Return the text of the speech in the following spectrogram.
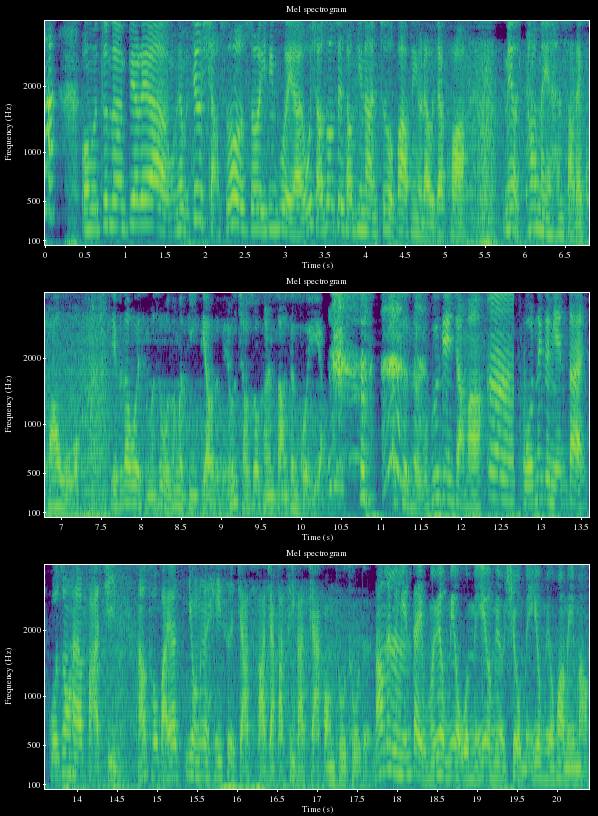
我们真的很漂亮。我就小时候的时候一定会啊。我小时候最常听到就是我爸朋友来我家夸，没有，他们也很少来夸我，也不知道为什么是我这么低调的。我小时候可能长得跟鬼一样。啊、真的，我不是跟你讲吗？嗯，我那个年代，国中还有发髻，然后头发要用那个黑色夹子发夹，把自己把它夹光秃秃的。然后那个年代我们又没有纹眉，又没有秀眉，又没有画眉毛，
